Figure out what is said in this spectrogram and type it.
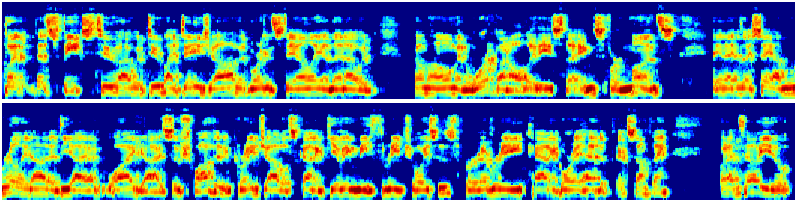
But that speaks to I would do my day job at Morgan Stanley, and then I would come home and work on all of these things for months. And as I say, I'm really not a DIY guy. So Schwab did a great job of kind of giving me three choices for every category I had to pick something. But I tell you,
